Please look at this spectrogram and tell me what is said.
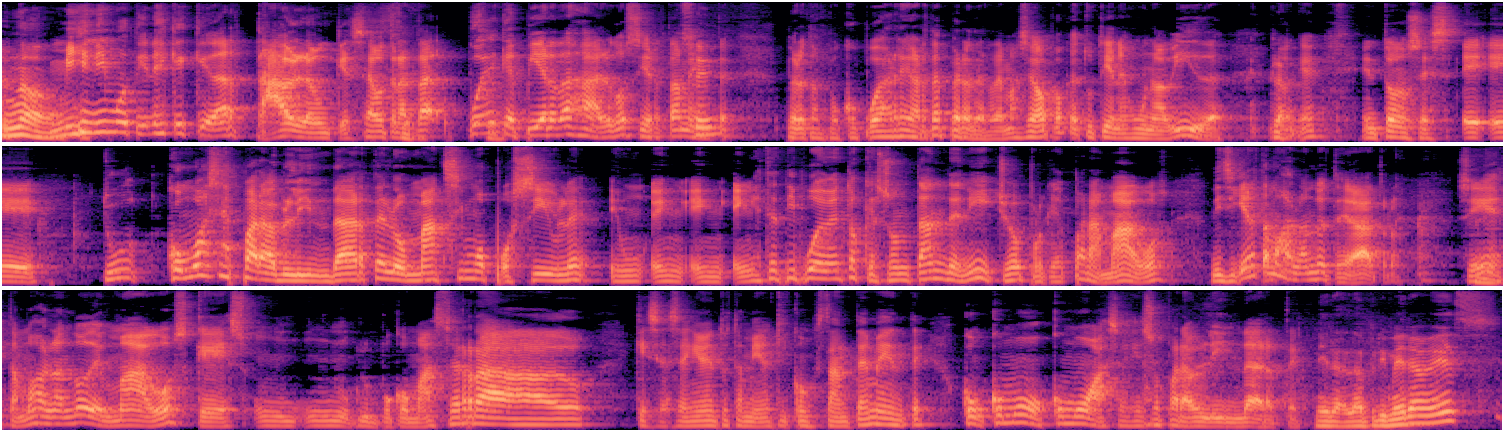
No, Mínimo tienes que quedar tabla, aunque sea, o Sí, tratar. Puede sí. que pierdas algo, ciertamente, pero tampoco puedes arriesgarte a perder demasiado porque tú tienes una vida. Claro. Entonces, eh, eh, ¿tú cómo haces para blindarte lo máximo posible en, en- en- en este tipo de eventos que son tan de nicho, porque es para magos? Ni siquiera estamos hablando de teatro, ¿sí? Sí. Estamos hablando de magos, que es un, un núcleo un poco más cerrado, que se hacen eventos también aquí constantemente. ¿Cómo, cómo, cómo haces eso para blindarte? mira, la primera vez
